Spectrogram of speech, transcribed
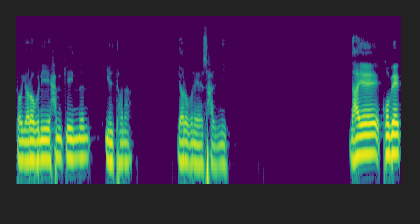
또 여러분이 함께 있는 일터나 여러분의 삶이 나의 고백,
